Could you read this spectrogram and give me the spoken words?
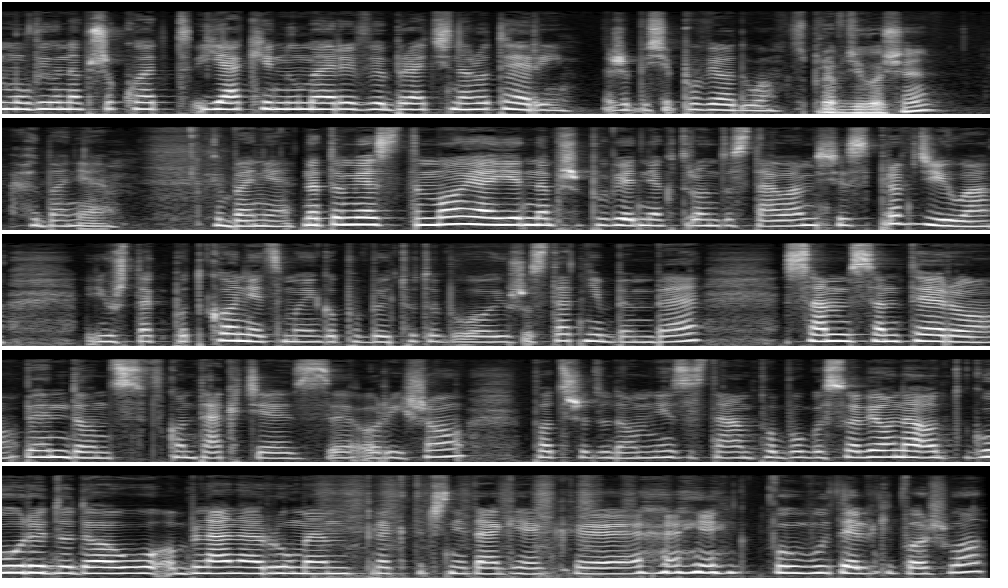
Mówił na przykład, jakie numery wybrać na loterii, żeby się powiodło. Sprawdziło się? Chyba nie. Chyba nie. Natomiast moja jedna przepowiednia, którą dostałam, się sprawdziła. Już tak pod koniec mojego pobytu, to było już ostatnie bębę, sam Santero, będąc w kontakcie z Oriszą, podszedł do mnie, zostałam pobłogosławiona od góry do dołu, oblana rumem, praktycznie tak jak, jak pół butelki poszło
